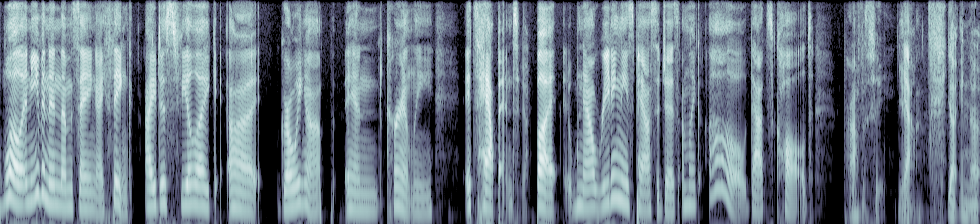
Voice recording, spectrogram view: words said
Well, and even in them saying, I think, I just feel like uh, growing up and currently, it's happened. Yeah. But now reading these passages, I'm like, oh, that's called prophecy. Yeah, yeah, and uh,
